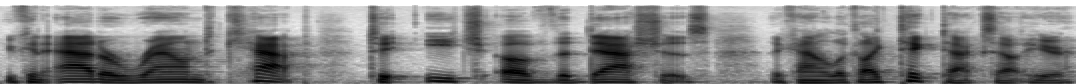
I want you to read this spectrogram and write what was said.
you can add a round cap to each of the dashes. They kind of look like Tic Tacs out here.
